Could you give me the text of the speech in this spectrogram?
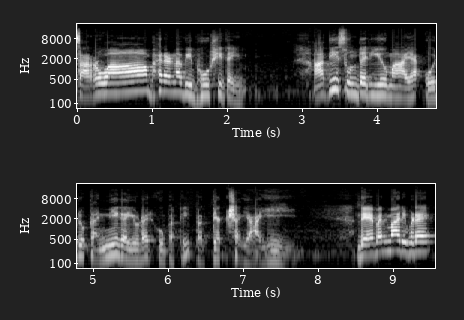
സർവാഭരണ വിഭൂഷിതയും അതിസുന്ദരിയുമായ ഒരു കന്യകയുടെ രൂപത്തിൽ പ്രത്യക്ഷയായി. ദേവന്മാരിവിടെ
